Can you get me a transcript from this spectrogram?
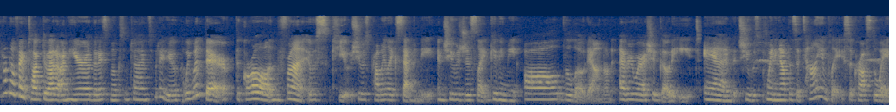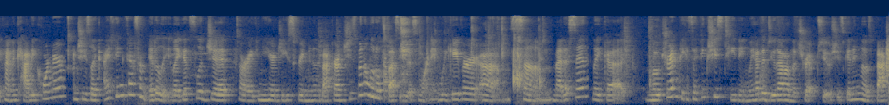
I don't know if I've talked about it on here that I smoke sometimes, but I do. We went there. The girl in the front, it was cute. She was probably like 70 and she was just like giving me all the lowdown on everywhere I should go to eat. And she was pointing out this Italian place across the way, kind of catty corner. And she's like, I think they're from Italy. Like it's legit. Sorry, can you hear G screaming in the background? She's been a little fussy this morning. We gave her um, some medicine, like a Motrin because I think she's teething. We had to do that on the trip too. She's getting those back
